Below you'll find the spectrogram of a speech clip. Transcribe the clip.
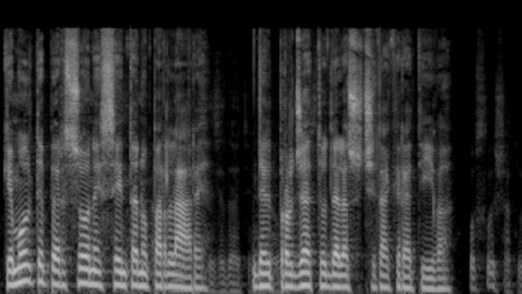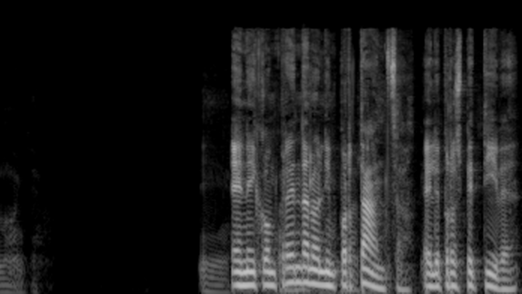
che molte persone sentano parlare del progetto della società creativa e ne comprendano l'importanza e le prospettive.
